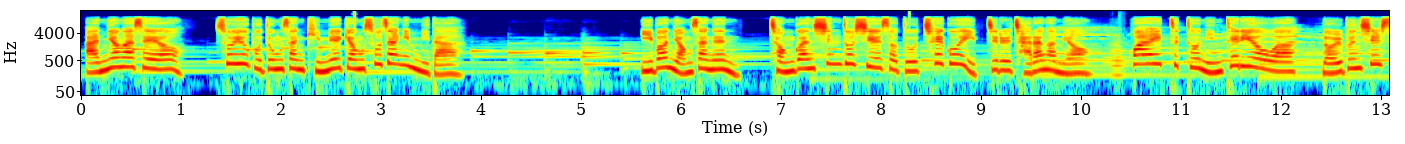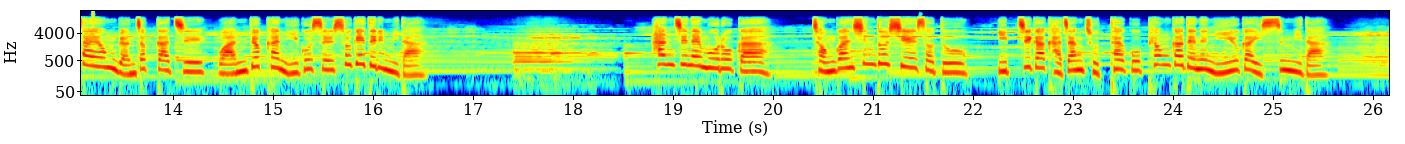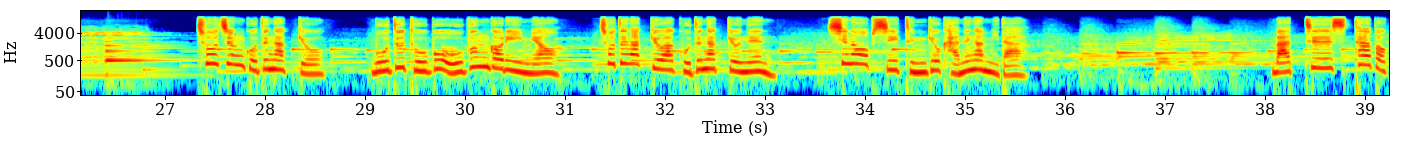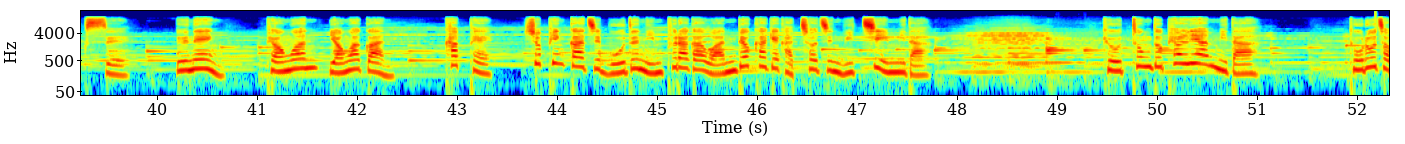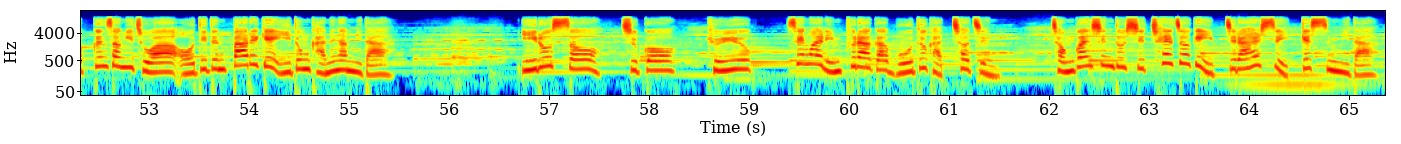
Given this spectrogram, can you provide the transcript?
안녕하세요. 소유부동산 김혜경 소장입니다. 이번 영상은 정관 신도시에서도 최고의 입지를 자랑하며 화이트톤 인테리어와 넓은 실사용 면적까지 완벽한 이곳을 소개드립니다. 한진의 모로가 정관 신도시에서도 입지가 가장 좋다고 평가되는 이유가 있습니다. 초중고등학교 모두 도보 5분 거리이며 초등학교와 고등학교는 신호 없이 등교 가능합니다. 마트, 스타벅스, 은행, 병원, 영화관, 카페, 쇼핑까지 모든 인프라가 완벽하게 갖춰진 위치입니다. 교통도 편리합니다. 도로 접근성이 좋아 어디든 빠르게 이동 가능합니다. 이로써 주거, 교육, 생활 인프라가 모두 갖춰진 정관 신도시 최적의 입지라 할 수 있겠습니다.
